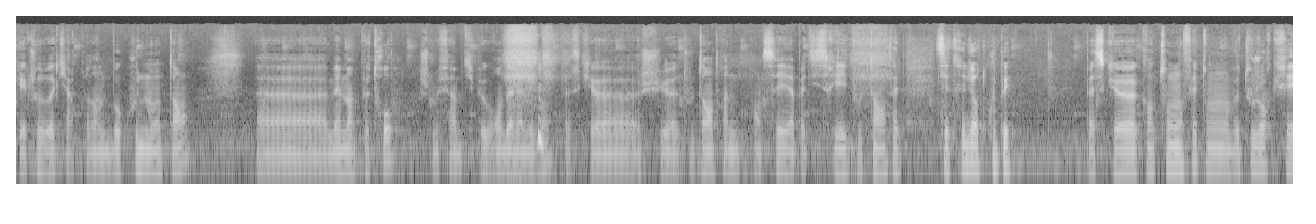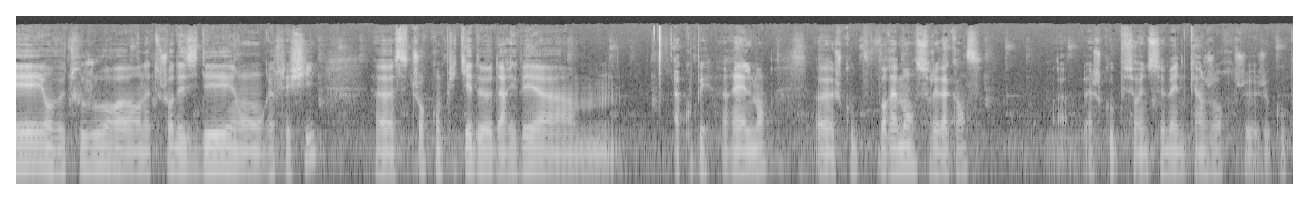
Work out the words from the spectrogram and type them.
quelque chose qui représente beaucoup de mon temps, euh, même un peu trop. Je me fais un petit peu gronder à la maison parce que je suis euh, tout le temps en train de penser à pâtisserie, tout le temps en fait. C'est très dur de couper parce que quand on en fait on veut toujours créer, on veut toujours, on a toujours des idées, on réfléchit. C'est toujours compliqué d'arriver à, à, couper réellement. je coupe vraiment sur les vacances. Là, je coupe sur une semaine, 15 jours, je, je coupe.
